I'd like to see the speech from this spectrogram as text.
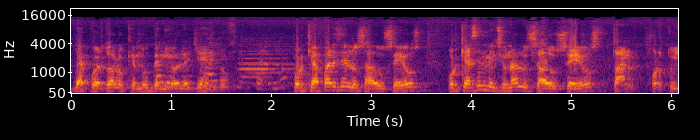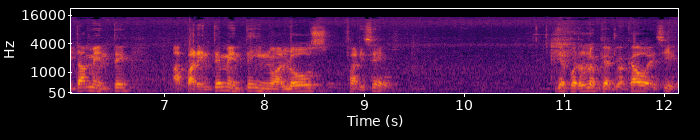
De acuerdo a lo que hemos venido leyendo. ¿Por qué aparecen los saduceos? ¿Por qué hacen mención a los saduceos tan fortuitamente, aparentemente, y no a los fariseos? De acuerdo a lo que yo acabo de decir.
